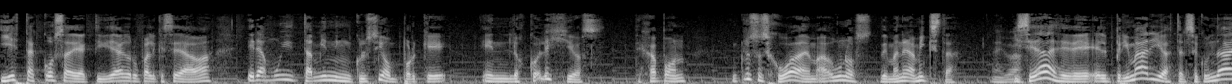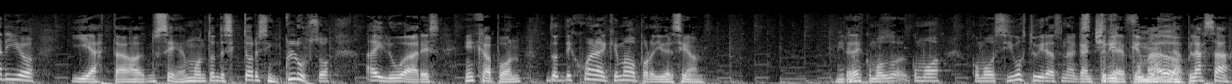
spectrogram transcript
Y esta cosa de actividad grupal que se daba era muy también de inclusión, porque en los colegios de Japón incluso se jugaba de- algunos de manera mixta. Y se da desde el primario hasta el secundario y hasta, no sé, un montón de sectores. Incluso hay lugares en Japón donde juegan al quemado por diversión. Mirá. ¿Entendés? Como, como, como si vos tuvieras una canchita Street de fútbol quemado. en la plaza,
